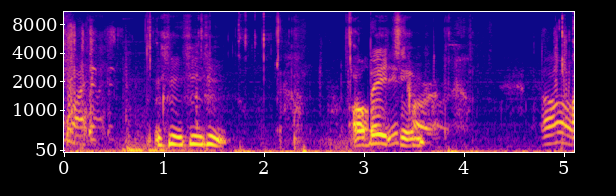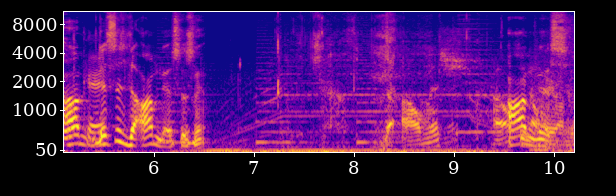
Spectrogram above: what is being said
what? Oh, Bay team. cards. Oh, Um, okay. this is the Omnis, isn't it? The Almish. I don't see no hair on Omnis.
